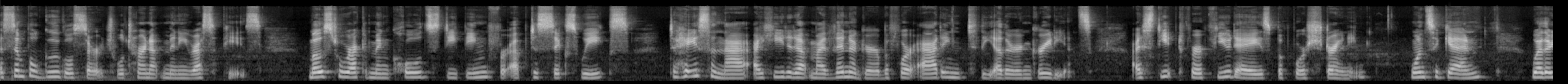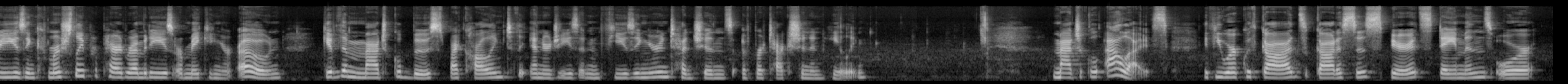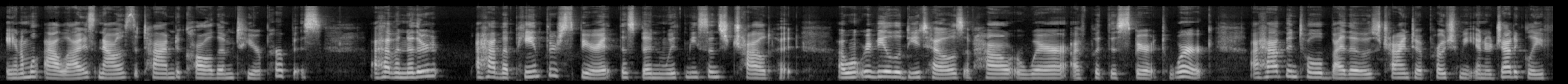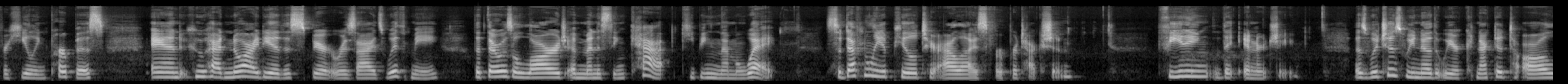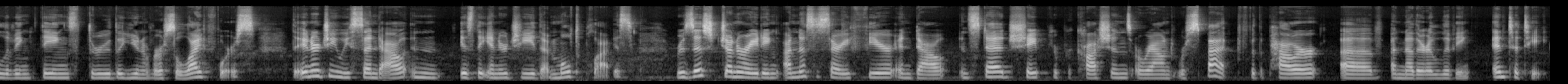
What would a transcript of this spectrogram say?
A simple Google search will turn up many recipes. Most will recommend cold steeping for up to six weeks. To hasten that, I heated up my vinegar before adding to the other ingredients. I steeped for a few days before straining. Once again, whether using commercially prepared remedies or making your own, give them a magical boost by calling to the energies and infusing your intentions of protection and healing. Magical allies. If you work with gods, goddesses, spirits, daemons, or animal allies, now is the time to call them to your purpose. I have another I have a panther spirit that's been with me since childhood. I won't reveal the details of how or where I've put this spirit to work. I have been told by those trying to approach me energetically for healing purpose, and who had no idea this spirit resides with me, that there was a large and menacing cat keeping them away. So definitely appeal to your allies for protection feeding the energy. As witches, we know that we are connected to all living things through the universal life force. The energy we send out is the energy that multiplies. Resist generating unnecessary fear and doubt. Instead, shape your precautions around respect for the power of another living entity.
